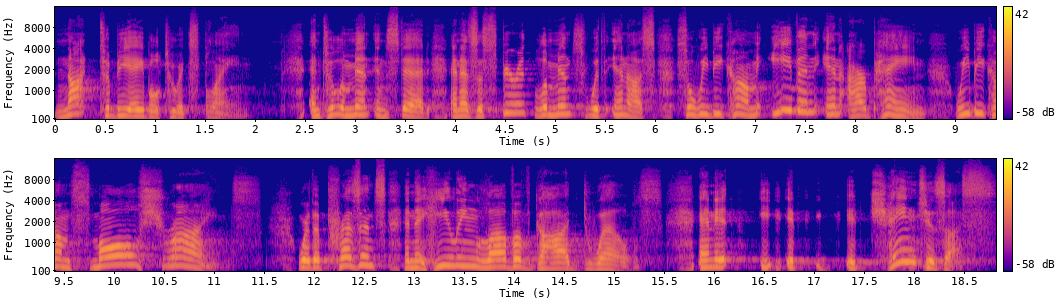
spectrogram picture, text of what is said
not to be able to explain and to lament instead. And as the Spirit laments within us, so we become, even in our pain, we become small shrines where the presence and the healing love of God dwells. And it, it, it, changes us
